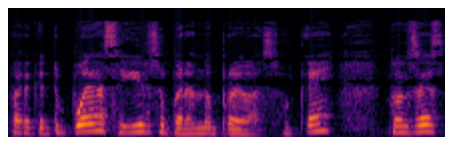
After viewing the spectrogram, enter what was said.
para que tú puedas seguir superando pruebas, ¿ok? Entonces,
